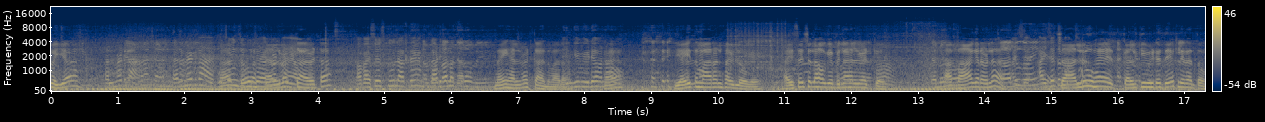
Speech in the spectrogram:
भैया? हेलमेट कहाँ है? हेलमेट कहाँ है? पूछो हाँ तो हेलमेट कहाँ है बेटा? अब ऐसे स्कूल आते हैं गाड़ी चलाते हैं। नहीं हेलमेट कहाँ है तुम्हारा? हिंदी वीडियो बनाओ। यही तो मार वन फाइव लोग है। ऐसे चलाओगे बिना हेलमेट के? हाँ। आप भाग रहे हो ना? ऐसे ऐसे तो चालू है। कल की वीडियो देख लेना तुम।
